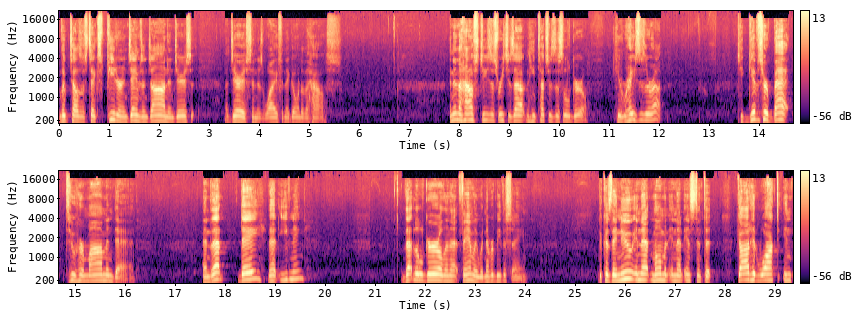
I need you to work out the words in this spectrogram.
Luke tells us, takes Peter and James and John and Jairus uh, Jairus and his wife, and they go into the house. And in the house, Jesus reaches out and he touches this little girl. He raises her up. He gives her back to her mom and dad. And that day, that evening, that little girl and that family would never be the same. Because they knew in that moment, in that instant, that God had walked in,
